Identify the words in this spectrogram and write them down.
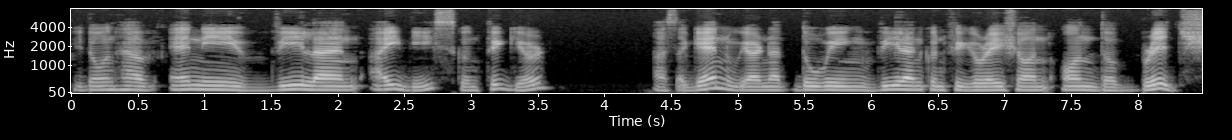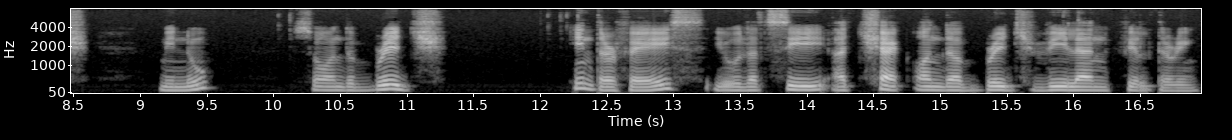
we don't have any VLAN IDs configured as again we are not doing VLAN configuration on the bridge menu so on the bridge interface, you will see a check on the bridge VLAN filtering.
